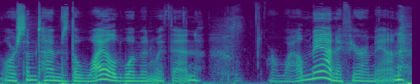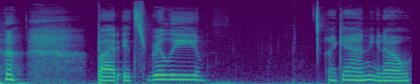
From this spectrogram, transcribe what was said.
or sometimes the wild woman within, or wild man if you're a man. but it's really, again, you know,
